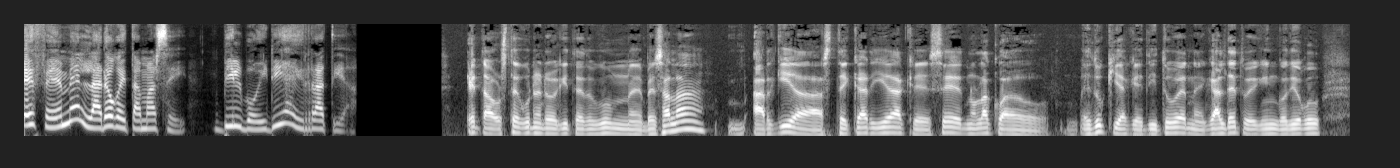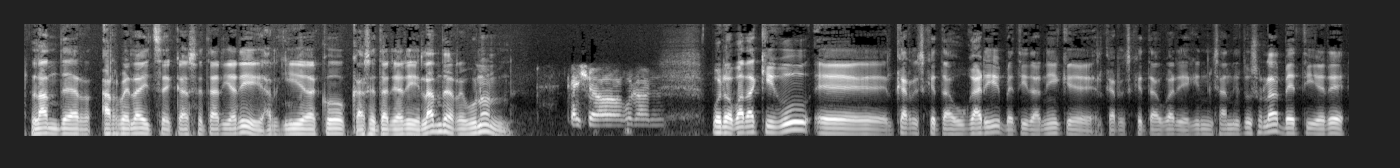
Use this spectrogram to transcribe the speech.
FM larogeita masei, Bilbo iria irratia. Eta ostegunero egite dugun eh, bezala, argia aztekariak eh, ze nolako edukiak dituen eh, galdetu egingo diogu Lander Arbelaitze kasetariari, argiako kasetariari. Lander, egunon? Kaixo, egunon. Bueno, badakigu, eh, elkarrizketa ugari, beti danik, eh, elkarrizketa ugari egin izan dituzula, beti ere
